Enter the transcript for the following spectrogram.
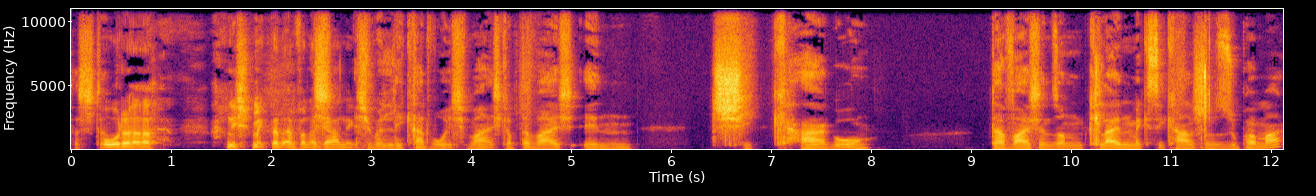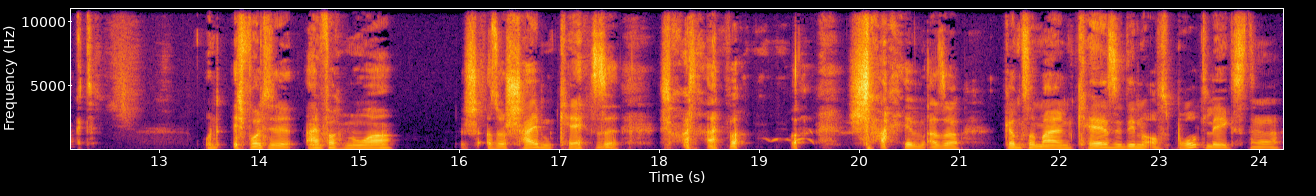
das stimmt. oder die schmeckt dann einfach nach gar nichts. Ich überlege gerade, wo ich war. Ich glaube, da war ich in Chicago. Da war ich in so einem kleinen mexikanischen Supermarkt und ich wollte einfach nur, also Scheibenkäse. Einfach Scheiben, also ganz normalen Käse, den du aufs Brot legst. Ja.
